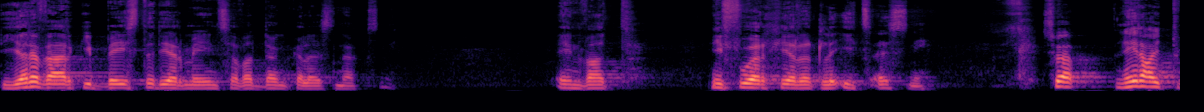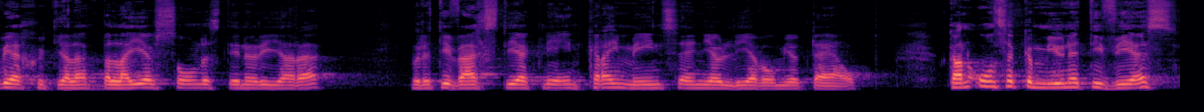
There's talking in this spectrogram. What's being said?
Die Here werk die beste deur mense wat dink hulle is niks nie. En wat nie voorgee dat hulle iets is nie. So net daai twee goed, julle bely jou sondes teenoor die Here, moet dit nie wegsteek nie en kry mense in jou lewe om jou te help. Kan ons 'n community wees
